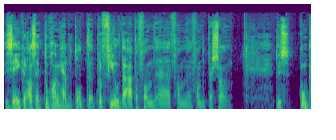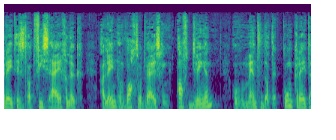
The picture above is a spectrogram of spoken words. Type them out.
Zeker als zij toegang hebben tot profieldata van, van, van de persoon. Dus concreet is het advies eigenlijk alleen een wachtwoordwijziging afdwingen op het moment dat er concrete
